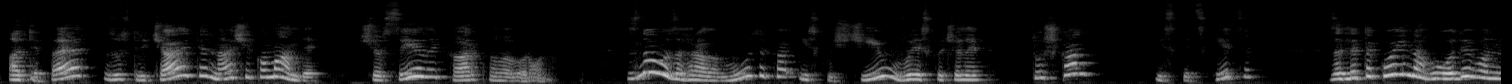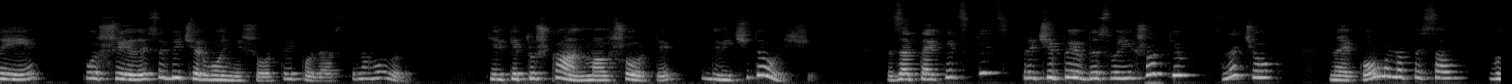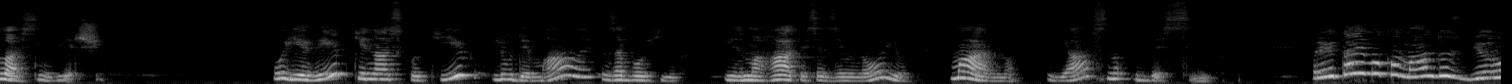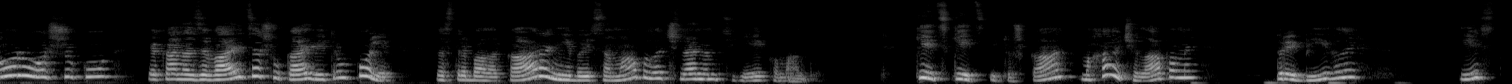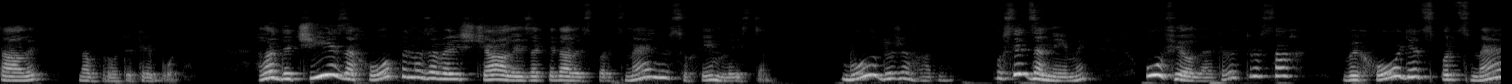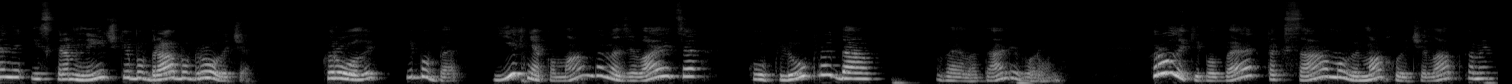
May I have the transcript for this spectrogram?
А тепер зустрічайте наші команди, щосили каркнула ворона. Знову заграла музика, і з кущів вискочили тушкан і скицькицем. Задля такої нагоди вони пошили собі червоні шорти і пов'язки на голови. Тільки тушкан мав шорти вдвічі довші. Зате кицькиць причепив до своїх шортів значок, на якому написав власні вірші. У Єгипті нас котів люди мали за богів, і змагатися зі мною марно, ясно і без слів. Привітаємо команду з бюро розшуку, яка називається Шукай вітру в полі. Застрибала кара, ніби й сама була членом цієї команди. Киць, киць і тушкан, махаючи лапами, прибігли і стали навпроти трибуни. Гладачі захоплено заверещали і закидали спортсменів сухим листям. Було дуже гарно. Услід за ними у фіолетових трусах виходять спортсмени із крамнички Бобра Бобровича, кролик і бобер. Їхня команда називається Куплю продам, вела далі ворона. Кролик і бобер, так само вимахуючи лапками,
